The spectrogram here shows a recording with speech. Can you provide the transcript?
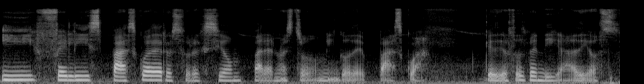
y feliz Pascua de Resurrección para nuestro domingo de Pascua. Que Dios los bendiga. Adiós.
